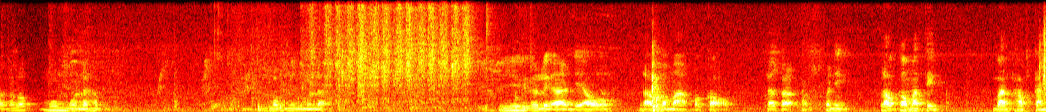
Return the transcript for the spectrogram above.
เราก็ลบมุมหมดแล้วครับ ลบมุมหมดแล้วนี่ก็เหลือเดี๋ยวเราก็มาประกอบ แล้วก็วันนี้เราก็มาติดบานพับกัน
